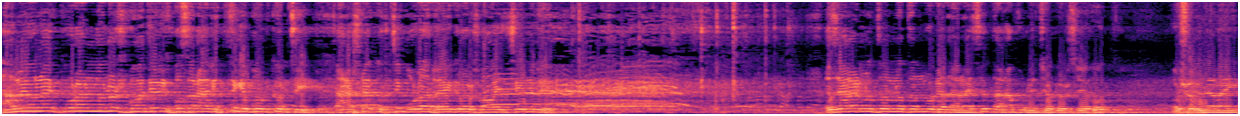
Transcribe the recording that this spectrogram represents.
আমি অনেক পুরান মানুষ পঁয়ত্রিশ বছর আগে থেকে ভোট করছি। আশা করছি বুড়া হয়ে গেল সবাই চিনবে। যারা নতুন নতুন ভোটে দাঁড়াইছে, তারা পরিচয় করছে হোক, অসুবিধা নাই।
